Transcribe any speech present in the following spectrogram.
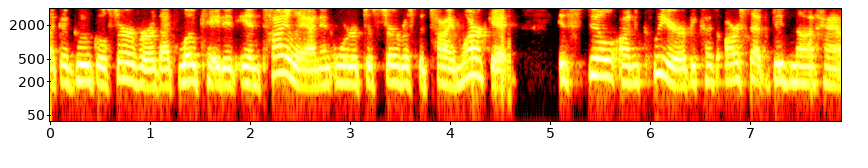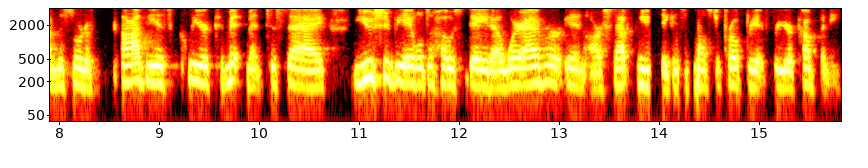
like a Google server that's located in Thailand in order to service the Thai market. is still unclear because RCEP did not have the sort of obvious, clear commitment to say you should be able to host data wherever in RCEP you think it's most appropriate for your company.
